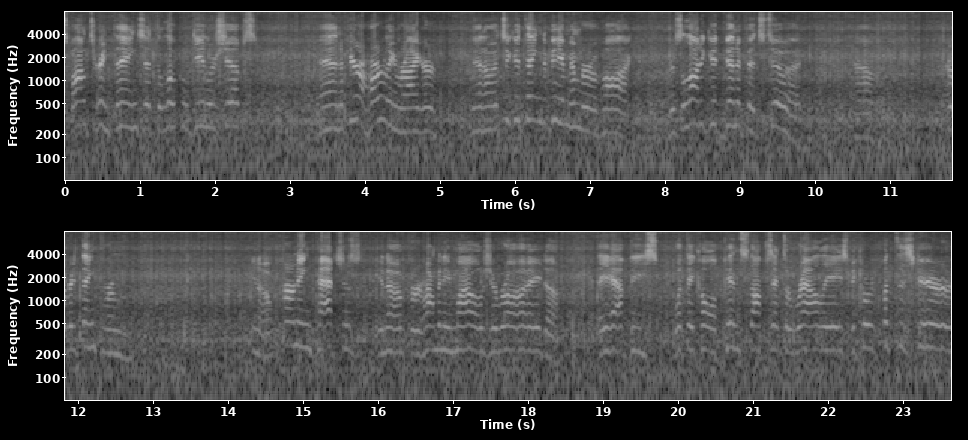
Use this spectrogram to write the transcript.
sponsoring things at the local dealerships. And if you're a Harley rider, you know, it's a good thing to be a member of HOG. There's a lot of good benefits to it. Um, everything from, patches, you know, for how many miles you ride. Uh, they have these, what they call pin stops at the rallies, because, but this year,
